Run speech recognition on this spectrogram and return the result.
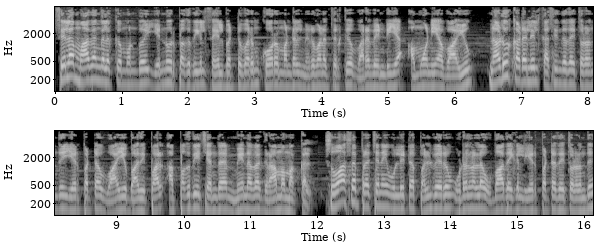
சில மாதங்களுக்கு முன்பு எண்ணூர் பகுதியில் செயல்பட்டு வரும் கோரமண்டல் நிறுவனத்திற்கு வரவேண்டிய அமோனியா வாயு நடுக்கடலில் கசிந்ததைத் தொடர்ந்து ஏற்பட்ட வாயு பாதிப்பால் அப்பகுதியைச் சேர்ந்த மீனவ கிராம மக்கள் சுவாச பிரச்சினை உள்ளிட்ட பல்வேறு உடல்நல உபாதைகள் ஏற்பட்டதைத் தொடர்ந்து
